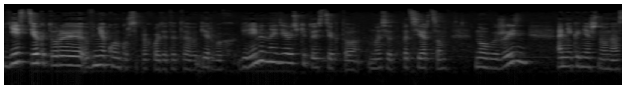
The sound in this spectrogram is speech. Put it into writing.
Есть те, которые вне конкурса проходят. Это, во-первых, беременные девочки, то есть те, кто носят под сердцем новую жизнь. Они, конечно, у нас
